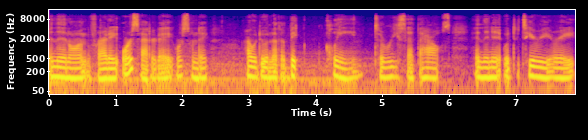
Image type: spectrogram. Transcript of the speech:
And then on Friday or Saturday or Sunday, I would do another big clean to reset the house. And then it would deteriorate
